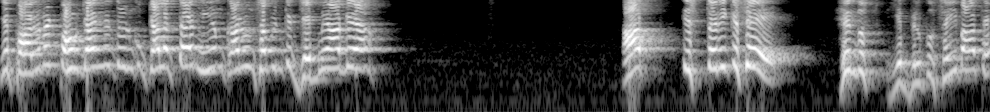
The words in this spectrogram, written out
ये पार्लियामेंट पहुँच जाएँगे तो इनको क्या लगता है? नियम कानून सब इनके जेब में आ गया। आप इस तरीके से हिंदुस्तान ये बिल्कुल सही बात है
